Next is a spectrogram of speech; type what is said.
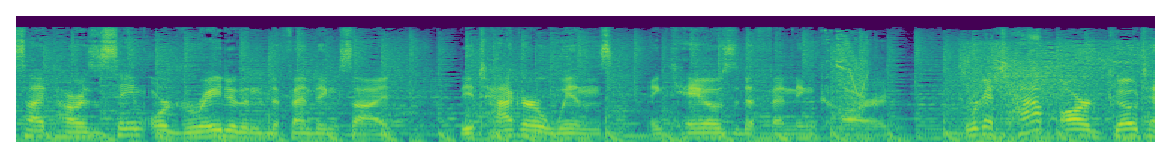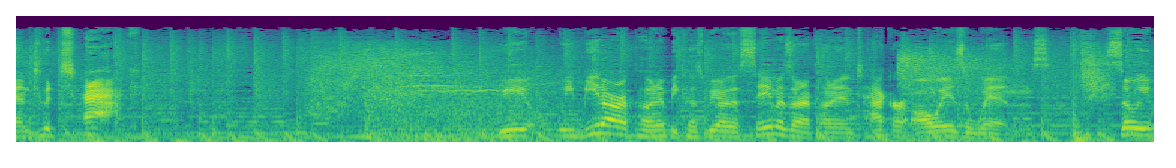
side power is the same or greater than the defending side. The attacker wins and KOs the defending card. So we're going to tap our Goten to attack. We, we beat our opponent because we are the same as our opponent, attacker always wins. So we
